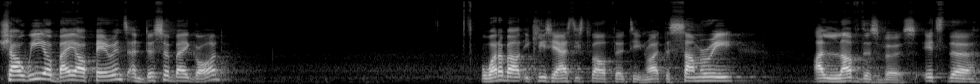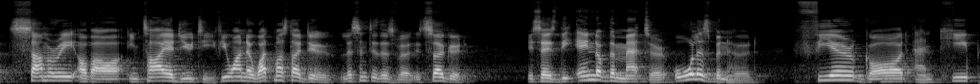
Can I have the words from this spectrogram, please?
Shall we obey our parents and disobey God? What about Ecclesiastes 12:13, right? The summary I love this verse. It's the summary of our entire duty. If you wonder what must I do, listen to this verse. It's so good. It says, "The end of the matter, all has been heard. Fear God and keep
